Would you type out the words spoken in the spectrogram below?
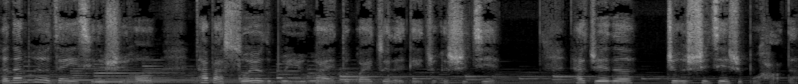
和男朋友在一起的时候她把所有的不愉快都怪罪了给这个世界她觉得这个世界是不好的。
